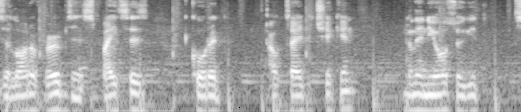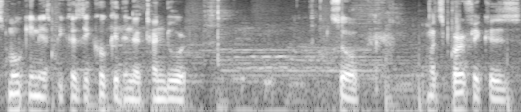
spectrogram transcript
There's a lot of herbs and spices coated outside the chicken, and then you also get smokiness because they cook it in the tandoor. So that's perfect because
